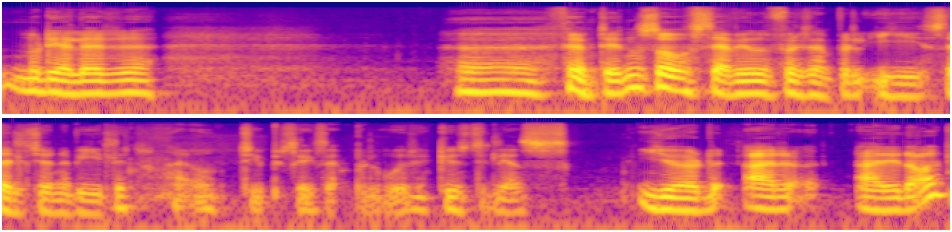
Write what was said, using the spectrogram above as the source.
når det gjelder eh, fremtiden, så ser vi jo f.eks. i selvkjørende biler. Det er jo et typisk eksempel hvor kunstig intelligens gjør det, er, er i dag,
